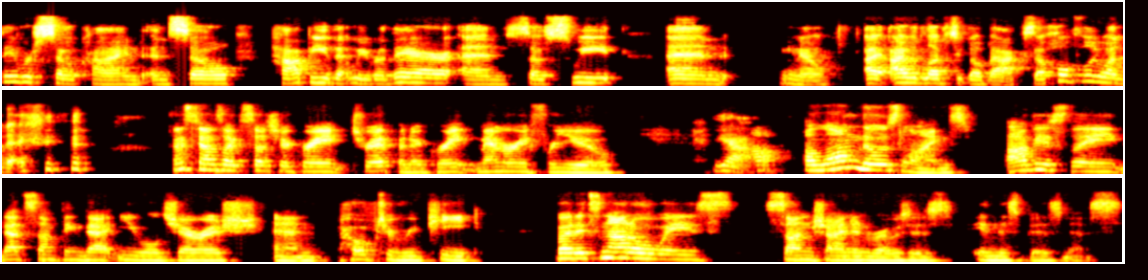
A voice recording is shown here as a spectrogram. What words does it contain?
they were so kind and so happy that we were there and so sweet. And you know I, I would love to go back. So hopefully one day. That sounds like such a great trip and a great memory for you. Yeah. Uh, along those lines obviously that's something that you will cherish and hope to repeat but it's not always sunshine and roses in this business.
